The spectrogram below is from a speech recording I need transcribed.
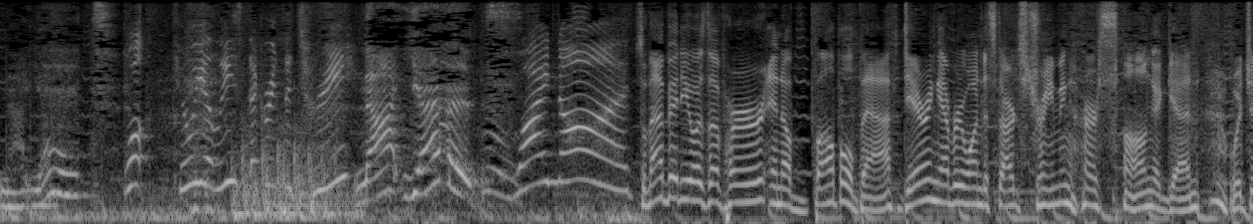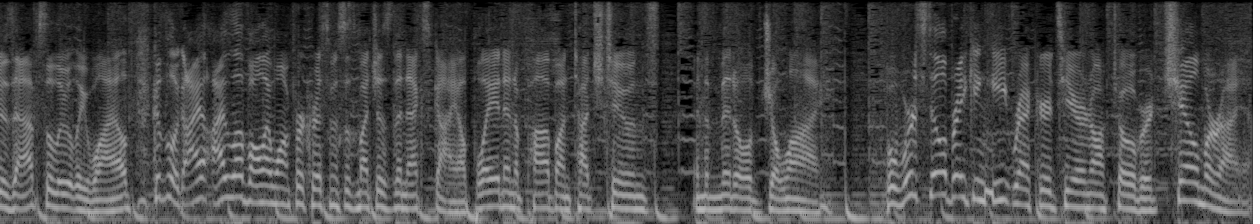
Not yet. Well, can we at least decorate the tree? Not yet. Why not? So that video is of her in a bubble bath, daring everyone to start streaming her song again, which is absolutely wild. Because look, I, I love All I Want for Christmas as much as the next guy. I'll play it in a pub on Touch Tunes in the middle of July. But we're still breaking heat records here in October. Chill, Mariah.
